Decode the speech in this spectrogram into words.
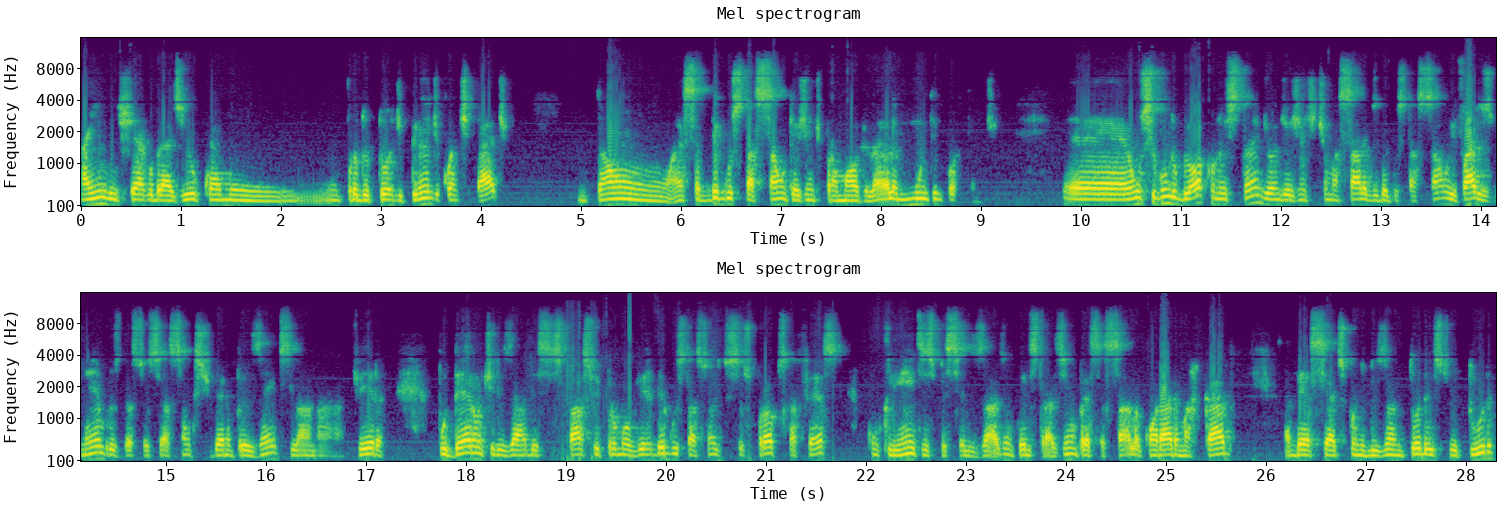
ainda enxerga o Brasil como um, produtor de grande quantidade. Então, essa degustação que a gente promove lá é muito importante. É, um segundo bloco no stand, onde a gente tinha uma sala de degustação e vários membros da associação que estiveram presentes lá na feira puderam utilizar desse espaço e promover degustações dos seus próprios cafés com clientes especializados. Então, eles traziam para essa sala com horário marcado, a BSA disponibilizando toda a estrutura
